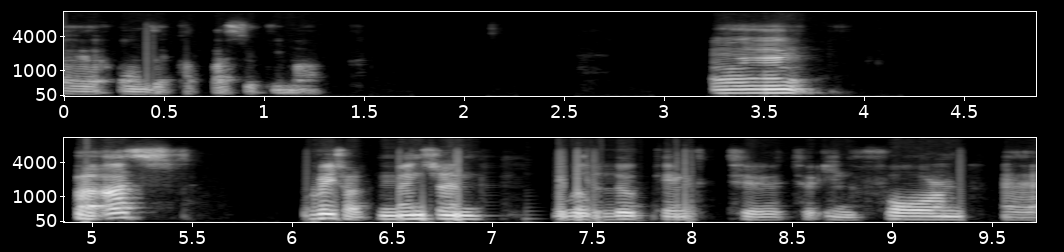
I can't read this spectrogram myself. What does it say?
uh, on the capacity map. Uh, but as Richard mentioned, we will be looking to, to inform uh,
